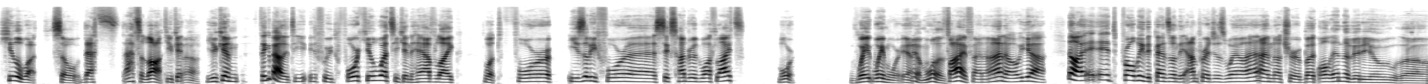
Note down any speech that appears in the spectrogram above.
kilowatt so that's that's a lot. You can Wow. you can think about it if with four kilowatts you can have like what four easily four uh, 600 watt lights? More. Way way more yeah, Yeah, more. Than five know, I know yeah no it, it probably depends on the amperage as well I, i'm not sure but all in the video, uh,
